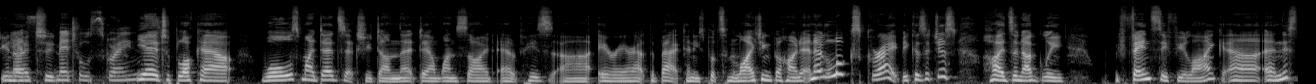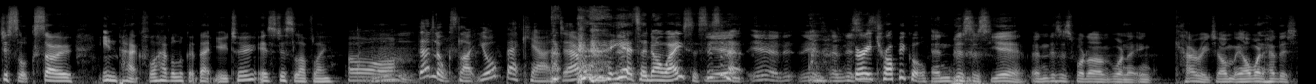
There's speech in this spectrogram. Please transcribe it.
you know, Yes, to metal screens. yeah, to block out walls. My dad's actually done that down one side of his uh, area out the back, and he's put some lighting behind it, and it looks great because it just hides an ugly fence, if you like. Uh, and this just looks so impactful. Have a look at that, you two. It's just lovely. Oh, that looks like your backyard, Darren. yeah, it's an oasis, isn't yeah, it? Yeah, it is. And this Very is, tropical. And this is yeah, and this is what I want to encourage. I mean, I want to have this.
